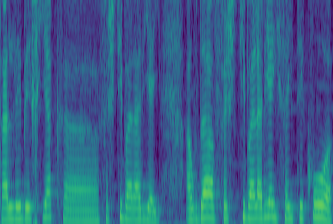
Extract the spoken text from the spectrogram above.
talde behiak uh, festivalariai. Hau da, festivalaria izaiteko uh,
